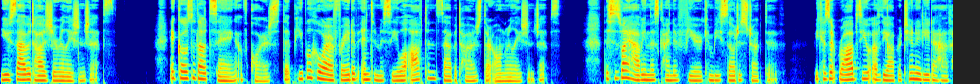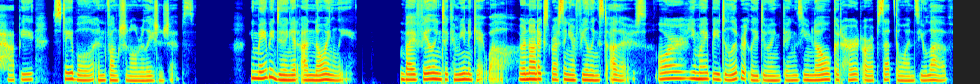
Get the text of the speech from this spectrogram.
you sabotage your relationships. It goes without saying, of course, that people who are afraid of intimacy will often sabotage their own relationships. This is why having this kind of fear can be so destructive because it robs you of the opportunity to have happy, stable, and functional relationships. You may be doing it unknowingly by failing to communicate well or not expressing your feelings to others, or you might be deliberately doing things you know could hurt or upset the ones you love.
